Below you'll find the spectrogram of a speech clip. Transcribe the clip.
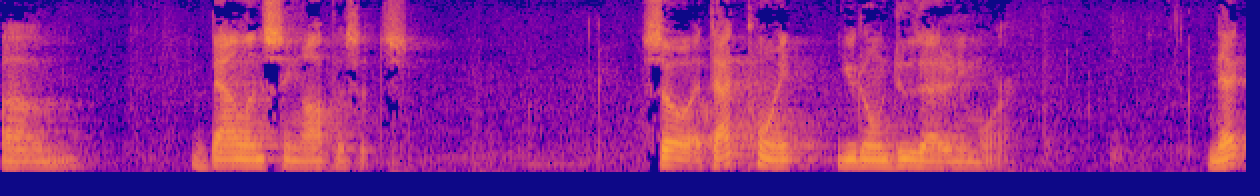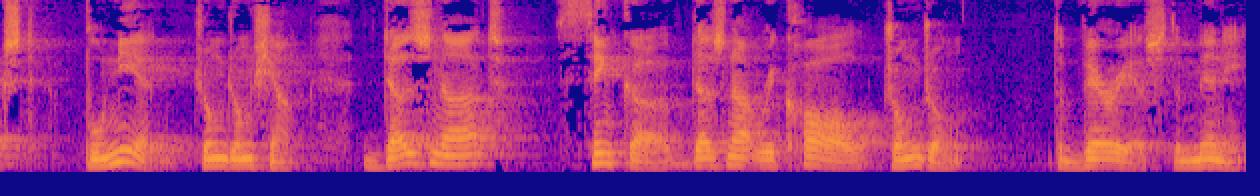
um, balancing opposites. So at that point, you don't do that anymore. Next, Bunian, Zhong Zhong Xiang, does not think of, does not recall, Zhong Zhong, the various, the many,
